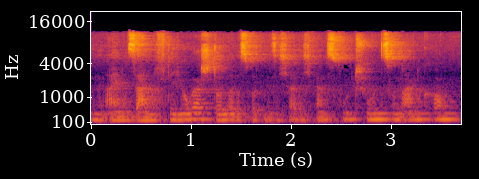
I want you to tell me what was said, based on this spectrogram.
in eine sanfte Yogastunde. Das wird mir sicherlich ganz gut tun zum Ankommen.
